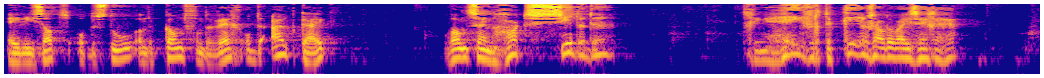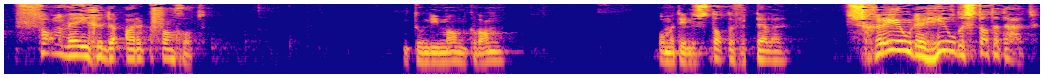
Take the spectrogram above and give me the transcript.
Eli zat op de stoel aan de kant van de weg op de uitkijk, want zijn hart sidderde het ging hevig tekeer, zouden wij zeggen, hè? Vanwege de ark van God. En toen die man kwam om het in de stad te vertellen, schreeuwde heel de stad het uit.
